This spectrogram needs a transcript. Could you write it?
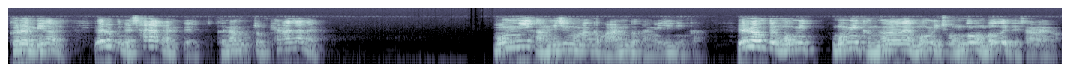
그러면 여러분들 살아가는데 그나마 좀 편하잖아요. 몸이 강해지는 것만큼 마음도 강해지니까. 여러분들 몸이, 몸이 건강하려면 몸이 좋은 거만 먹어야 되잖아요.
